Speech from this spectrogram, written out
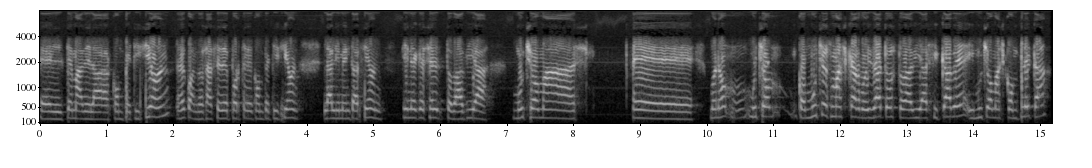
el tema de la competición. ¿eh? Cuando se hace deporte de competición, la alimentación tiene que ser todavía mucho más eh, bueno, mucho, con muchos más carbohidratos todavía si cabe y mucho más completa.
